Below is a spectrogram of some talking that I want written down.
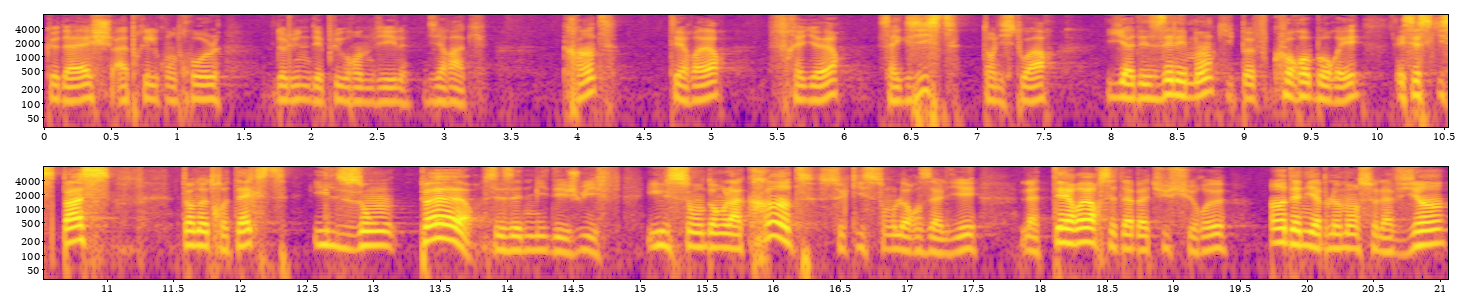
que Daesh a pris le contrôle de l'une des plus grandes villes d'Irak. Crainte, terreur, frayeur, ça existe dans l'histoire. Il y a des éléments qui peuvent corroborer. Et c'est ce qui se passe dans notre texte. Ils ont peur, ces ennemis des Juifs. Ils sont dans la crainte, ceux qui sont leurs alliés. La terreur s'est abattue sur eux. Indéniablement, cela vient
